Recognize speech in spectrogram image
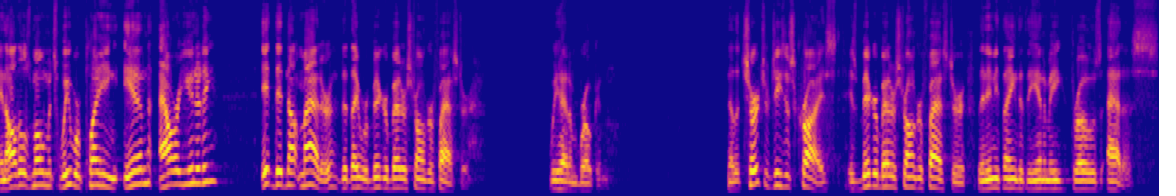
in all those moments we were playing in our unity, it did not matter that they were bigger, better, stronger, faster. We had them broken. Now, the church of Jesus Christ is bigger, better, stronger, faster than anything that the enemy throws at us.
